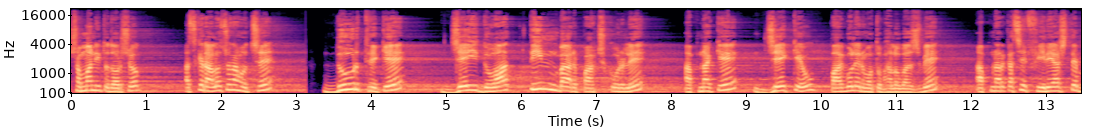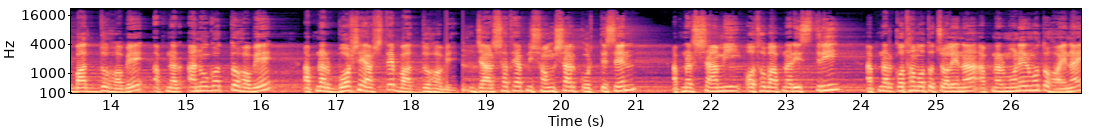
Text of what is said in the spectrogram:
সম্মানিত দর্শক, আজকের আলোচনা হচ্ছে, দূর থেকে যেই দোয়া তিনবার পাঠ করলে আপনাকে যে কেউ পাগলের মতো ভালোবাসবে আপনার কাছে ফিরে আসতে বাধ্য হবে, আপনার আনুগত্য হবে, আপনার বসে আসতে বাধ্য হবে। যার সাথে আপনি সংসার করতেছেন, আপনার স্বামী অথবা আপনার স্ত্রী, আপনার কথা মতো চলে না, আপনার মনের মতো হয় নাই,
